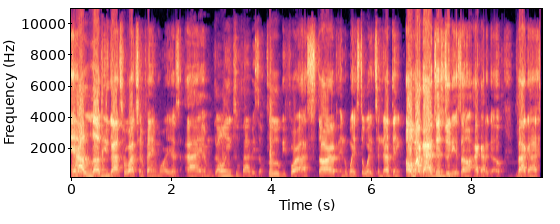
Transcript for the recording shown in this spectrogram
And I love you guys for watching Fame Warriors. I am going to find me some food before I starve and waste away to nothing. Oh my god, Judge Judy is on. I gotta go. Bye, guys.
